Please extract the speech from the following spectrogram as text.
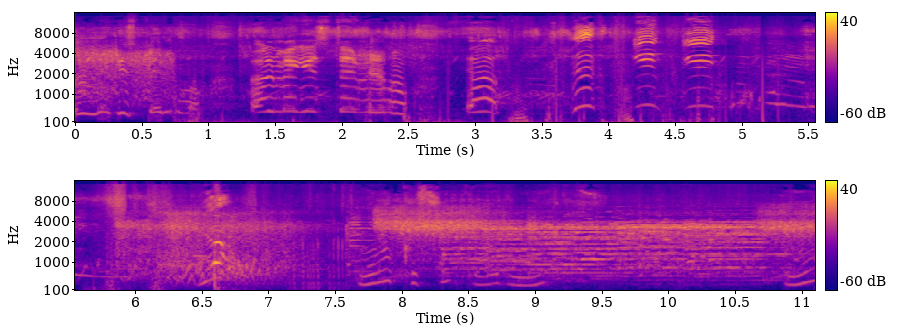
Ölmek istemiyorum. Ölmek istemiyorum. Ya. Git git. Ya. Onu kasıyor abi. Onu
